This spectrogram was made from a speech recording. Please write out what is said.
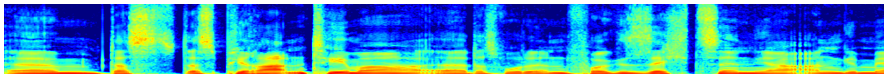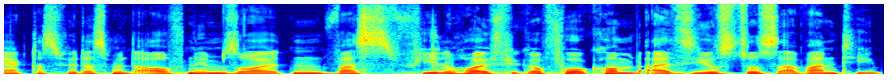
Ähm, das, das Piratenthema, äh, das wurde in Folge 16 ja angemerkt, dass wir das mit aufnehmen sollten, was viel häufiger vorkommt als Justus Avanti.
